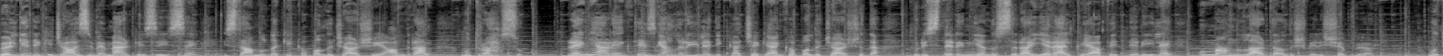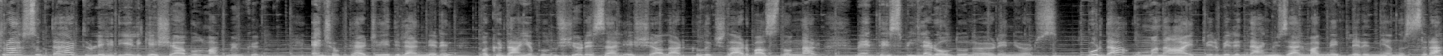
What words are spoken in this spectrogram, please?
Bölgedeki cazibe merkezi ise İstanbul'daki kapalı çarşıyı andıran Mutrahsuk. Rengarenk tezgahlarıyla dikkat çeken kapalı çarşıda turistlerin yanı sıra yerel kıyafetleriyle Ummanlılar da alışveriş yapıyor. Mutrahsuk'ta her türlü hediyelik eşya bulmak mümkün. En çok tercih edilenlerin bakırdan yapılmış yöresel eşyalar, kılıçlar, bastonlar ve tesbihler olduğunu öğreniyoruz. Burada Umman'a ait birbirinden güzel magnetlerin yanı sıra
